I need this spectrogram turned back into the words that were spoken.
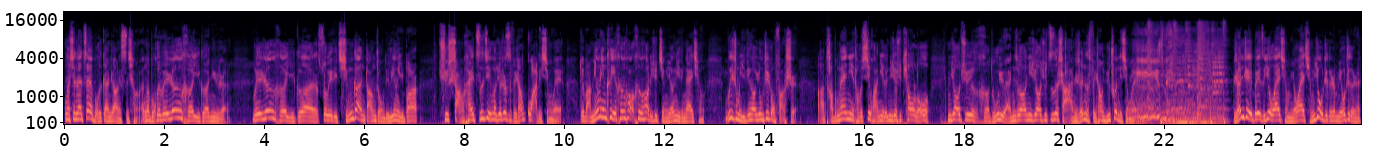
我现在再也不会干这样的事情了。我不会为任何一个女人，为任何一个所谓的情感当中的另一半去伤害自己。我觉得这是非常瓜的行为，对吧？明明可以很好、很好的去经营你的爱情，为什么一定要用这种方式？啊，他不爱你，他不喜欢你了，你就去跳楼，你就要去喝毒药，你就要你就要去自杀，这真的是非常愚蠢的行为。人这一辈子有爱情没有爱情，有这个人没有这个人，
